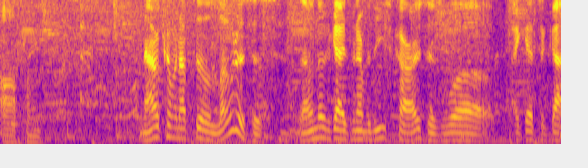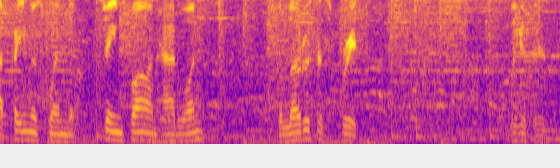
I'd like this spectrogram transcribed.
awesome. Now we're coming up to the Lotuses. I don't know if you guys remember these cars as well. I guess it got famous when James Bond had one. The Lotus Esprit. Look at this.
